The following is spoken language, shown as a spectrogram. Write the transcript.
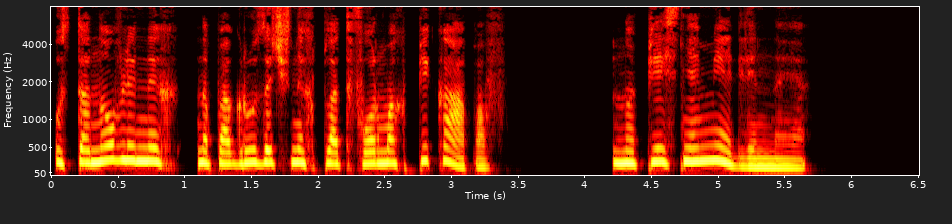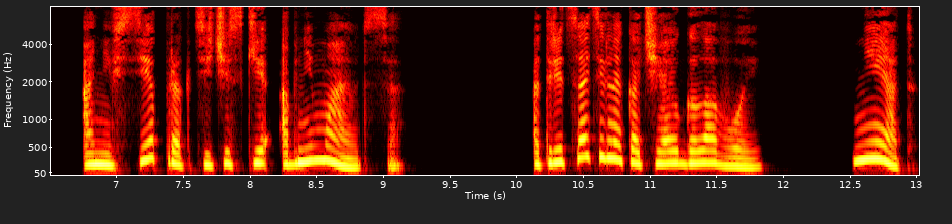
установленных на погрузочных платформах пикапов. Но песня медленная. Они все практически обнимаются. Отрицательно качаю головой. «Нет,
